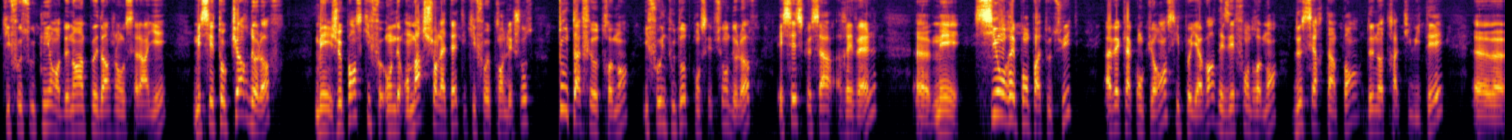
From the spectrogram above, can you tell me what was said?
qu'il faut soutenir en donnant un peu d'argent aux salariés, mais c'est au cœur de l'offre. Mais je pense qu'on marche sur la tête et qu'il faut prendre les choses tout à fait autrement. Il faut une toute autre conception de l'offre et c'est ce que ça révèle. Euh, mais si on ne répond pas tout de suite, avec la concurrence, il peut y avoir des effondrements de certains pans de notre activité, euh,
